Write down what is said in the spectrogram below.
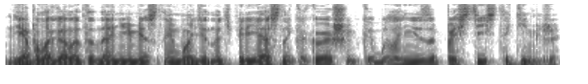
Я полагал это данью местной моде, но теперь ясно, какой ошибкой было не запастись такими же.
